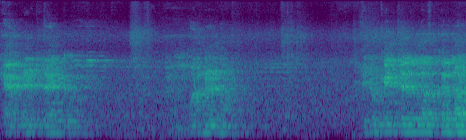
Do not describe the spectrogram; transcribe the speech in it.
ಕ್ಯಾಬಿನೆಟ್ ರ್ಯಾಂಕ್ ಮನ್ನಣ್ಣ ಎಜುಕೇಟ್ ಜನರಲ್ ಆಫ್ ಕರ್ನಾಟಕ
